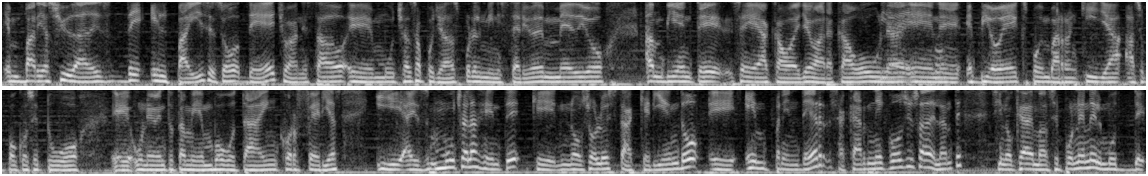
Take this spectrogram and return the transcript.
en varias ciudades del país. Eso, de hecho, han estado eh, muchas apoyadas por el Ministerio de Medio Ambiente. Se acaba de llevar a cabo una Bioexpo. en, eh, en Bioexpo en Barranquilla. Hace poco se tuvo eh, un evento también en Bogotá, en Corferias. Y es mucha la gente que no solo está queriendo eh, emprender, sacar negocios adelante, sino que además se pone en el mood de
